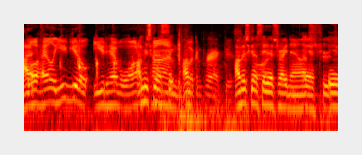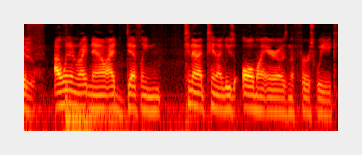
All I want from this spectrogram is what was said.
I, well, hell, you'd get a, you'd have a lot I'm of just time say- to I'm- fucking practice. I'm just gonna say this right now. That's if true, if too. I went in right now, I'd definitely ten out of ten. I'd lose all my arrows in the first week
